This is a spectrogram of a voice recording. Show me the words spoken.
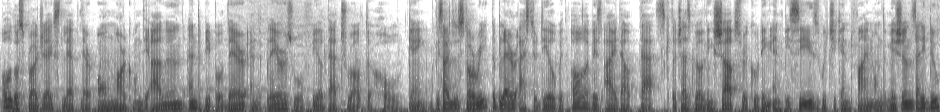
All those projects left their own mark on the island and the people there and the players will feel that throughout the whole game. Besides the story, the player has to deal with all of his hideout tasks, such as building shops, recruiting NPCs, which he can find on the missions that he do,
